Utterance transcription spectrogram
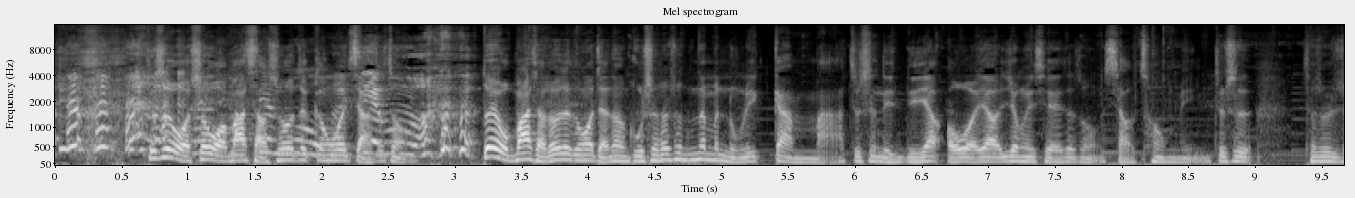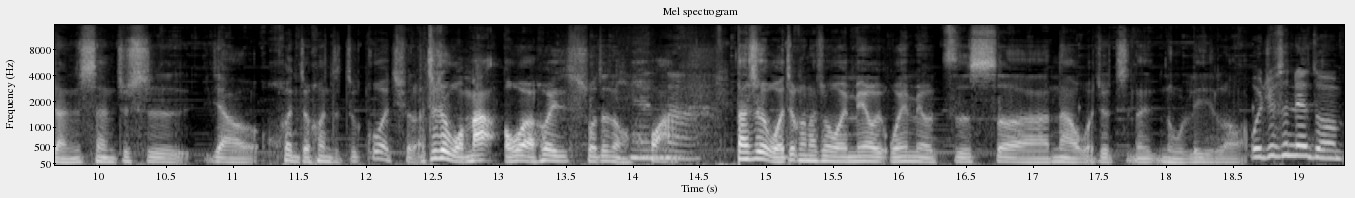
就是我说我妈小时候就跟我讲这种，对我妈小时候就跟我讲这种故事。她说那么努力干嘛？就是你你要偶尔要用一些这种小聪明，就是她说人生就是要混着混着就过去了。就是我妈偶尔会说这种话，但是我就跟她说我也没有我也没有姿色啊，那我就只能努力咯。我就是那种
